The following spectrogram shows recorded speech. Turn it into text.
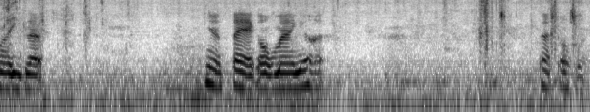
มาอีกแล้ว เนี่ยแตกออกมาเงี้ยค่ะ ตัดออกเลย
